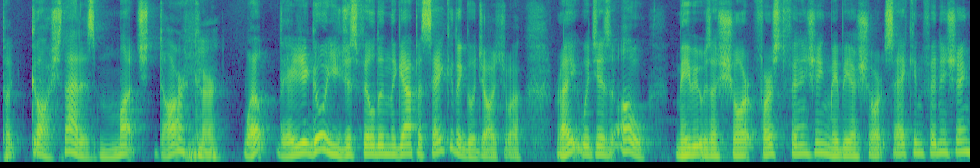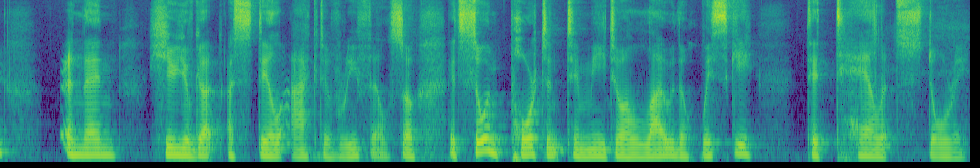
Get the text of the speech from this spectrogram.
but gosh, that is much darker. Hmm. well, there you go. You just filled in the gap a second ago, Joshua, right? Which is, oh, maybe it was a short first finishing, maybe a short second finishing. And then here you've got a still active refill. So it's so important to me to allow the whiskey to tell its story.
